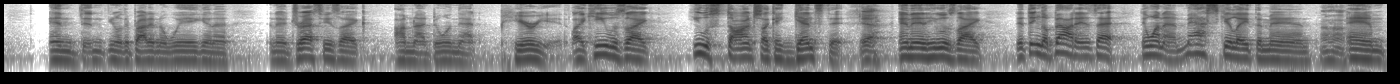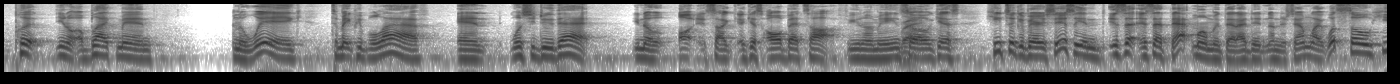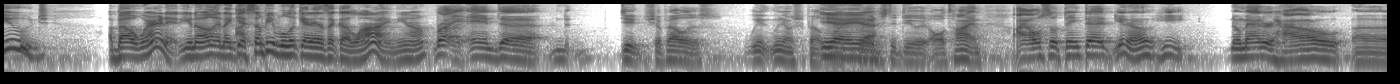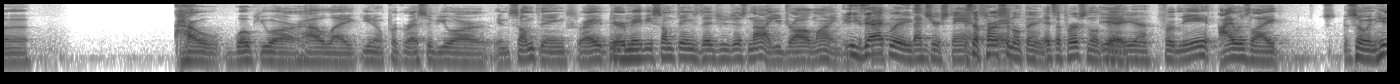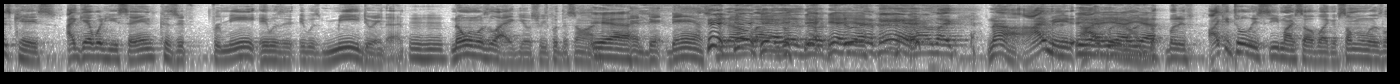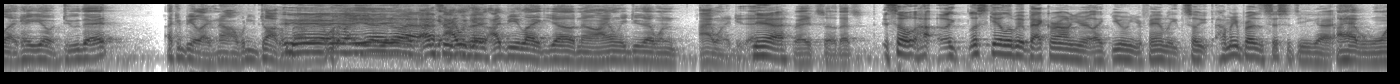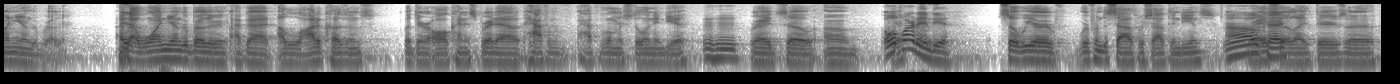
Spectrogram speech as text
and then you know they brought in a wig and a and a dress. He's like, I'm not doing that. Period. Like he was like he was staunch like against it. Yeah. And then he was like, the thing about it is that they want to emasculate the man Uh-huh. and put you know a black man in a wig to make people laugh. And once you do that, you know, it's like I guess all bets off. You know what I mean? So I guess he took it very seriously, and it's at, it's at that moment that I didn't understand. I'm like, what's so huge about wearing it? You know? And I guess some people look at it as like a line. You know? Right, and uh, dude, Chappelle is we, we know Chappelle. Yeah, like, yeah. greatest to do it all time. I also think that you know he, no matter how uh, how woke you are, how like you know progressive you are in some things, right? There may be some things that you're just not. You draw a line. Mm-hmm. Exactly. that- that's your stance. It's a right? personal thing. It's a personal Yeah, thing. yeah. yeah. For me, I was like, so in his case, I get what he's saying because if for me it was it was me doing that. No one was like, "Yo, should we put this on?" Mm-hmm. Yeah. and da- dance. You know, like Yeah, let's do, yeah, do yeah. dance. And I was like, "Nah, I made it. Yeah, I put yeah, it on." yeah. But, but if I could totally see myself like if someone was like, "Hey, yo, do that." I could be like, nah, what are you talking about? Yeah, yeah, yeah, yeah, you know, yeah. I, I, I would get. I'd be like, yo, no, I only do that when I want to do that. Yeah. Right. So that's, So how, like, let's get a little bit back around your like you and your family. So how many brothers and sisters do you got? I have one younger brother. I've got one younger brother. I've got a lot of cousins, but they're all kind of spread out. Half of half of them are still in India, mm-hmm. right? So, um, what part of India? so we are we're from the south. We're South Indians. Oh, right? okay. So like there's a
